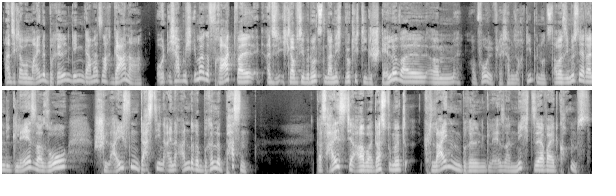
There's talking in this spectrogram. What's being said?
Also ich glaube, meine Brillen gingen damals nach Ghana. Und ich habe mich immer gefragt, weil, also ich glaube, sie benutzen da nicht wirklich die Gestelle, weil, ähm, obwohl, vielleicht haben sie auch die benutzt, aber sie müssen ja dann die Gläser so schleifen, dass die in eine andere Brille passen. Das heißt ja aber, dass du mit kleinen Brillengläsern nicht sehr weit kommst.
